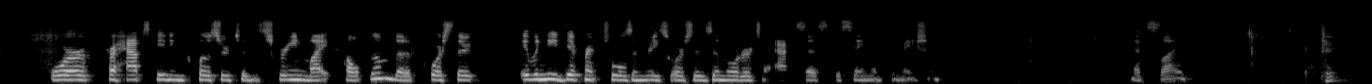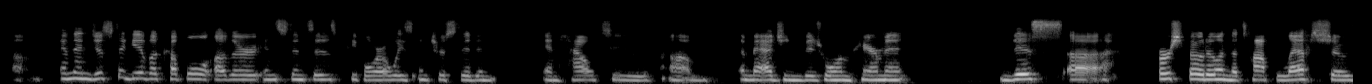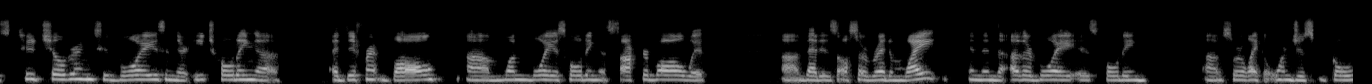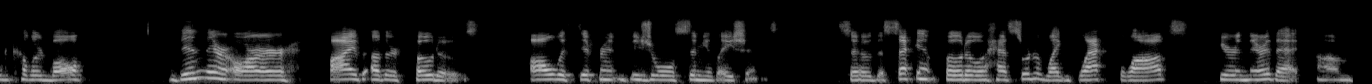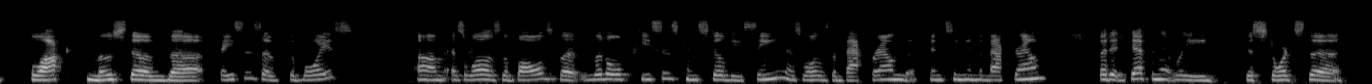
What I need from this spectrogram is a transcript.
or perhaps getting closer to the screen might help them, but of course there, it would need different tools and resources in order to access the same information. Next slide. Okay. Um, and then just to give a couple other instances, people are always interested in, in how to um, imagine visual impairment. This uh, first photo in the top left shows two children, two boys, and they're each holding a, a different ball. Um, one boy is holding a soccer ball with uh, that is also red and white, and then the other boy is holding uh, sort of like an orangish gold colored ball. Then there are five other photos, all with different visual simulations. So the second photo has sort of like black blobs here and there that um, block most of the faces of the boys, um, as well as the balls, but little pieces can still be seen, as well as the background, the fencing in the background. But it definitely distorts the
